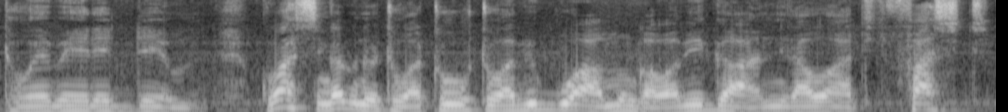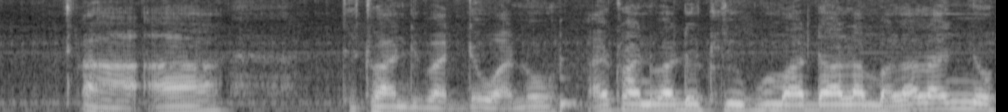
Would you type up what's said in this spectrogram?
tewebeereddemu kuba singa bino tewabigwamu nga wabigaanirawo ati fast aa tetwandibadde wano. Aye twandibadde tuli ku madaala malala nnyo.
